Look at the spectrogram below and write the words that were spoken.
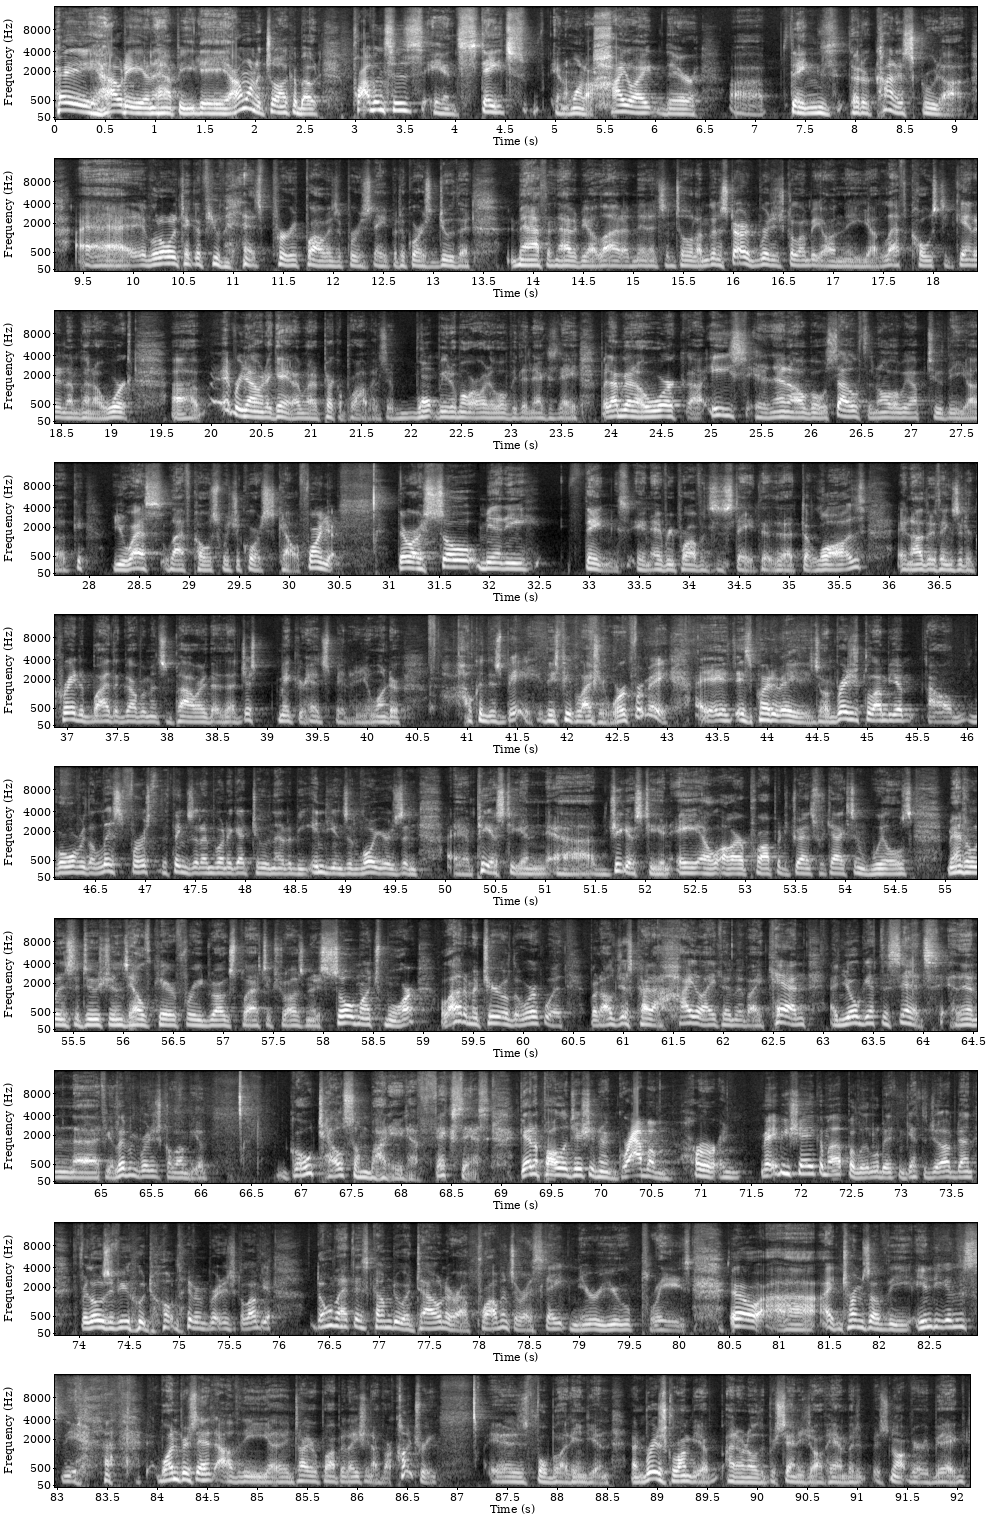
Hey, howdy, and happy day. I want to talk about provinces and states, and I want to highlight their uh, things that are kind of screwed up. Uh, it will only take a few minutes per province per state, but of course, do the math, and that'd be a lot of minutes in total. I'm going to start with British Columbia on the uh, left coast in Canada. and I'm going to work uh, every now and again. I'm going to pick a province. It won't be tomorrow, it won't be the next day, but I'm going to work uh, east, and then I'll go south and all the way up to the U.S. Uh, left coast, which of course is California. There are so many things in every province and state that, that, the laws and other things that are created by the governments in power that, that just make your head spin and you wonder how can this be? These people actually work for me. It, it's quite amazing. So in British Columbia, I'll go over the list first, the things that I'm going to get to, and that'll be Indians and lawyers and, and PST and uh, GST and ALR, property transfer tax and wills, mental institutions, healthcare, free drugs, plastic straws, and there's so much more. A lot of material to work with, but I'll just kind of highlight them if I can, and you'll get the sense. And then uh, if you live in British Columbia, Go tell somebody to fix this. Get a politician and grab him, her, and maybe shake him up a little bit and get the job done. For those of you who don't live in British Columbia, don't let this come to a town or a province or a state near you, please. You know, uh, in terms of the Indians, the 1% of the uh, entire population of our country is full-blood Indian. And British Columbia, I don't know the percentage offhand, but it's not very big.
